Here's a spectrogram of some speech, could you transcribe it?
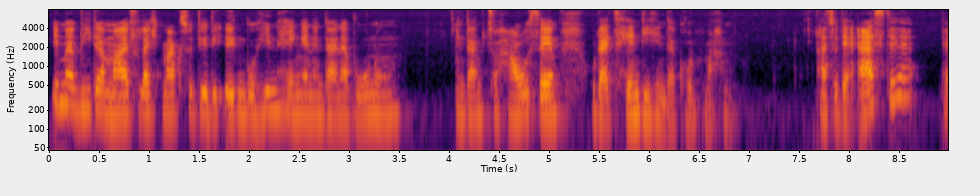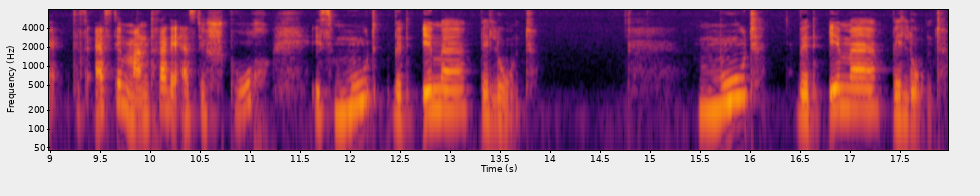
immer wieder mal. Vielleicht magst du dir die irgendwo hinhängen in deiner Wohnung, in deinem Zuhause oder als Handy-Hintergrund machen. Also der erste, der, das erste Mantra, der erste Spruch ist, Mut wird immer belohnt. Mut wird immer belohnt.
